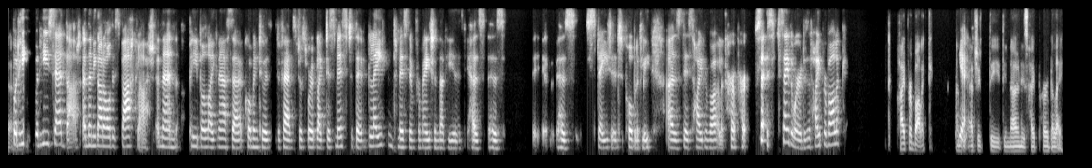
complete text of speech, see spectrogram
Uh, but he, but he said that, and then he got all this backlash, and then people like Neasa coming to his defense just were like dismissed the blatant misinformation that he has has has stated publicly as this hyperbolic. Her, her, say, say the word. Is it hyperbolic? Hyperbolic. And yeah. The, actually, the the noun is hyperbole.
